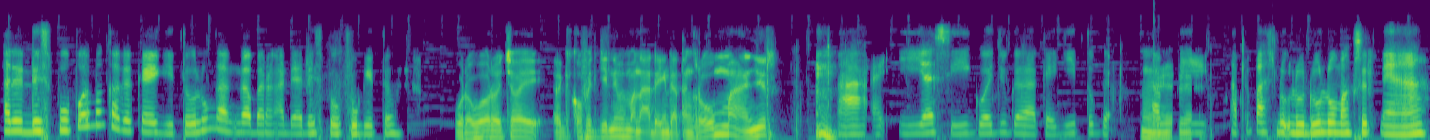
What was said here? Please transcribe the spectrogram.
adik sepupu emang kagak kayak gitu. Lu nggak nggak bareng adik-adik sepupu gitu. Boro-boro coy, lagi covid gini mana ada yang datang ke rumah anjir. Nah, eh, iya sih, gue juga kayak gitu gak. Hmm, Tapi tapi pas dulu dulu maksudnya.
